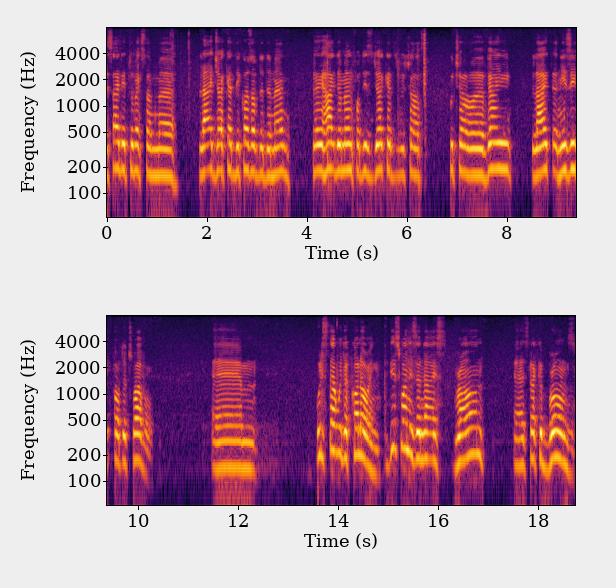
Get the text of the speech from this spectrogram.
decided to make some uh, light jacket because of the demand. Very high demand for these jackets, which are which are uh, very light and easy for the travel. Um, we'll start with the coloring. This one is a nice brown. Uh, it's like a bronze,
